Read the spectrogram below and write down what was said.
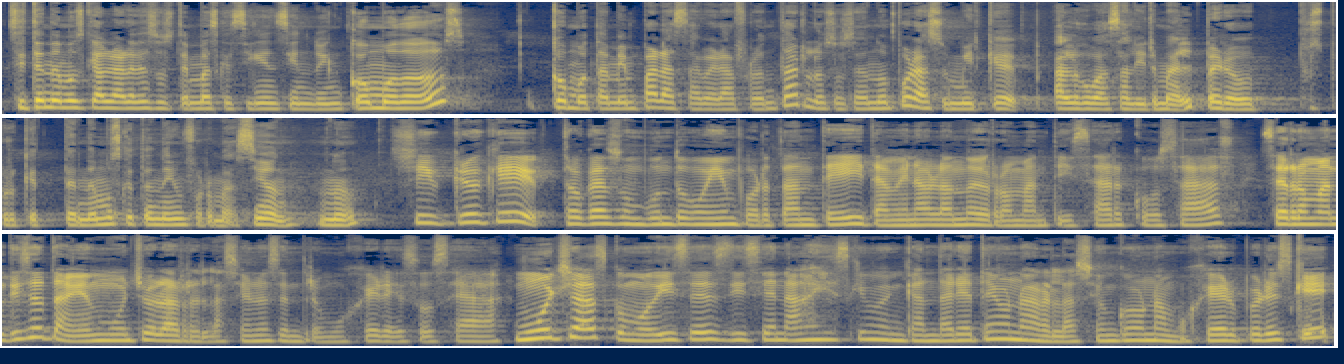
sí tenemos que hablar de esos temas que siguen siendo incómodos, como también para saber afrontarlos, o sea, no por asumir que algo va a salir mal, pero pues porque tenemos que tener información, ¿no? Sí, creo que tocas un punto muy importante y también hablando de romantizar cosas, se romantiza también mucho las relaciones entre mujeres, o sea, muchas, como dices, dicen, ay, es que me encantaría tener una relación con una mujer, pero es que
